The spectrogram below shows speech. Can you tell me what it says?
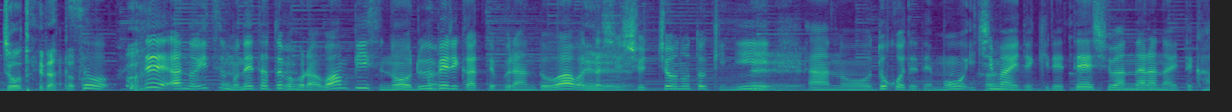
状態だったと。そう。であのいつもね例えばほらワンピースのルーベリカってブランドはええ私出張の時に、ええ。あのどこででも1枚で着れてシワにならないって考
